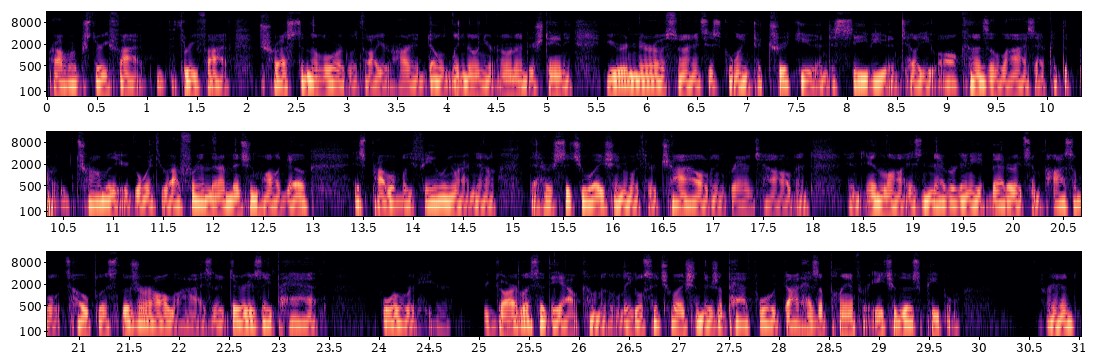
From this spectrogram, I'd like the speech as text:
Proverbs 3 5, 3 5. Trust in the Lord with all your heart and don't lean on your own understanding. Your neuroscience is going to trick you and deceive you and tell you all kinds of lies after the trauma that you're going through. Our friend that I mentioned a while ago is probably feeling right now that her situation with her child and grandchild and, and in-law is never going to get better. It's impossible. It's hopeless. Those are all lies. There is a path forward here regardless of the outcome of the legal situation, there's a path forward. God has a plan for each of those people, friend.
